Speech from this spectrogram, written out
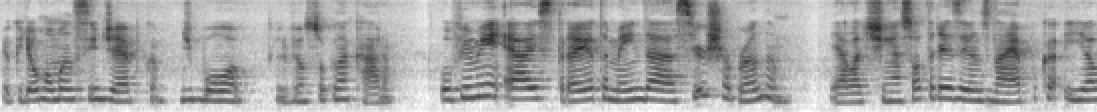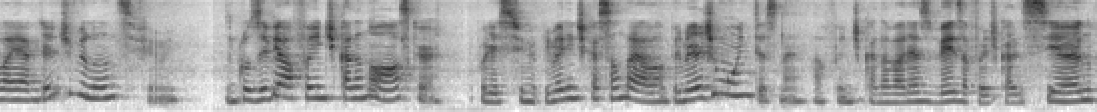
Eu queria um romancinho de época, de boa. Ele veio um soco na cara. O filme é a estreia também da Saoirse Ronan. Ela tinha só 13 anos na época e ela é a grande vilã desse filme. Inclusive, ela foi indicada no Oscar por esse filme, a primeira indicação dela, a primeira de muitas, né? Ela foi indicada várias vezes, ela foi indicada esse ano,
